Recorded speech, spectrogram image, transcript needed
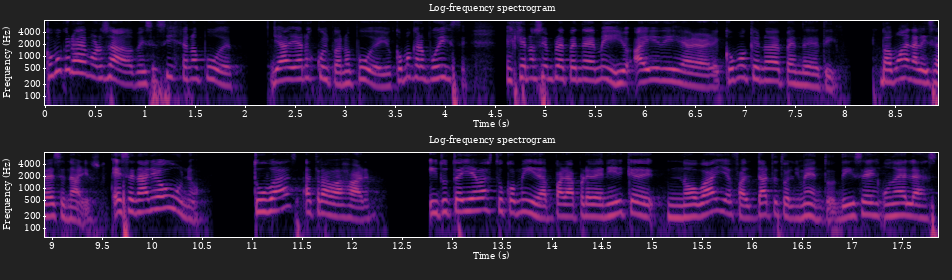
¿Cómo que no has almorzado? Me dice, sí, es que no pude. Ya, ya no es culpa, no pude. Yo, ¿cómo que no pudiste? Es que no siempre depende de mí. Yo ahí dije, a ver, a ver, ¿cómo que no depende de ti? Vamos a analizar escenarios. Escenario 1. Tú vas a trabajar y tú te llevas tu comida para prevenir que no vaya a faltarte tu alimento. Dicen una de las,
